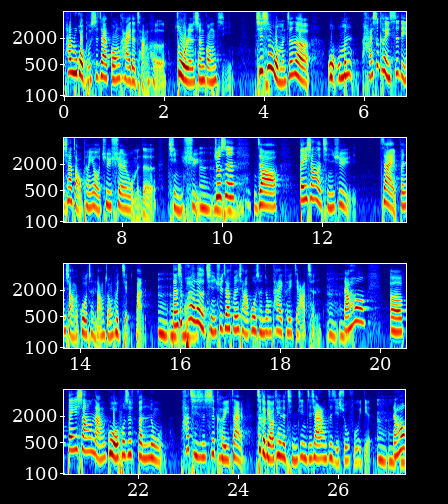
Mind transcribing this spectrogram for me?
他如果不是在公开的场合做人身攻击，其实我们真的，我我们还是可以私底下找朋友去 share 我们的情绪。嗯，就是你知道。悲伤的情绪在分享的过程当中会减半，嗯，嗯，但是快乐的情绪在分享的过程中，它也可以加成，嗯，嗯，然后呃，悲伤、难过或是愤怒，它其实是可以在这个聊天的情境之下让自己舒服一点。嗯，嗯，嗯，然后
